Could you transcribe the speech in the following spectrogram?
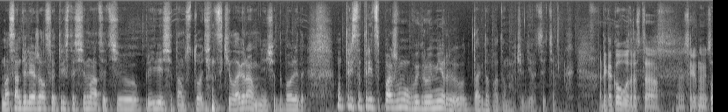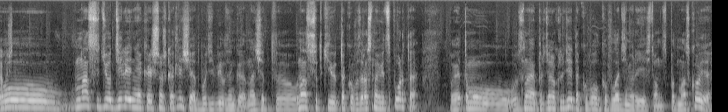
На самом деле я жал свои 317 э, при весе там 111 килограмм, мне еще добавляют. Ну, 330 пожму, выиграю мир, вот тогда подумаю, что делать с этим. А до какого возраста э, соревнуются обычно? У нас идет деление, конечно, немножко отличие от бодибилдинга. Значит, э, у нас все-таки такой возрастной вид спорта, поэтому, знаю определенных людей, такой Волков Владимир есть, он из Подмосковья,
